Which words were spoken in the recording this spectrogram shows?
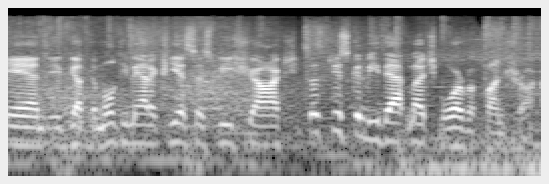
and you've got the Multimatic DSSV shocks, so it's just going to be that much more of a fun truck.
